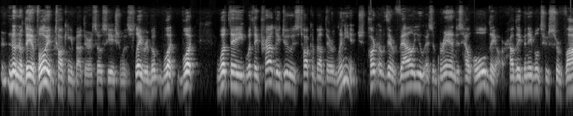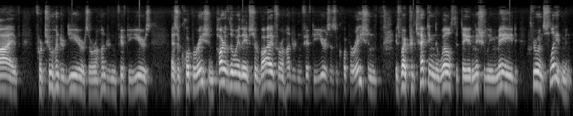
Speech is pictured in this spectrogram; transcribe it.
No, no, they avoid talking about their association with slavery. But what what what they what they proudly do is talk about their lineage. Part of their value as a brand is how old they are, how they've been able to survive for 200 years or 150 years as a corporation. Part of the way they've survived for 150 years as a corporation is by protecting the wealth that they initially made through enslavement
